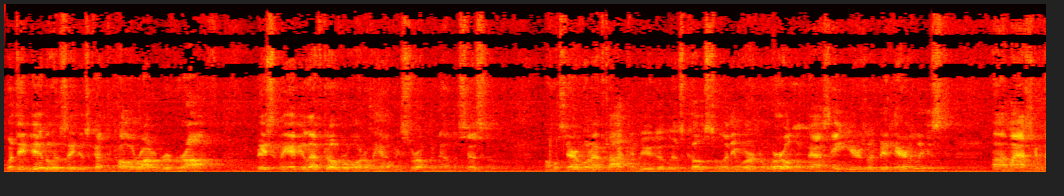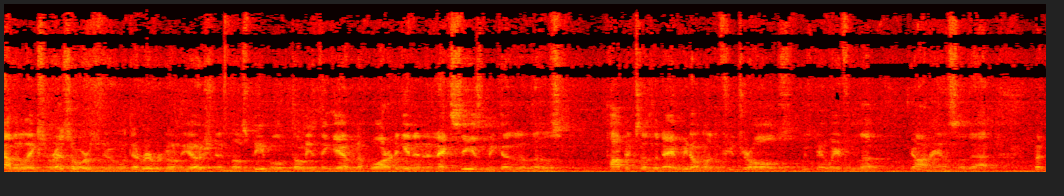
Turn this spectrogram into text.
what they did was they just cut the Colorado River off. Basically, any leftover water we have, we store up and down the system. Almost everyone I've talked to that lives coastal anywhere in the world, in the past eight years I've been here at least, um, I ask them how their lakes and reservoirs are doing with that river going to the ocean, and most people don't even think they have enough water to get into next season because of those topics of the day. We don't know what the future holds. We stay away from the genres of that. But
